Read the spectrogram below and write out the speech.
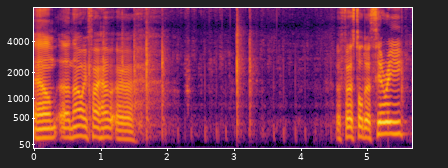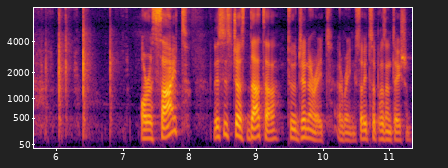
And uh, now if I have a, a first order theory or a site, this is just data to generate a ring. So it's a presentation.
